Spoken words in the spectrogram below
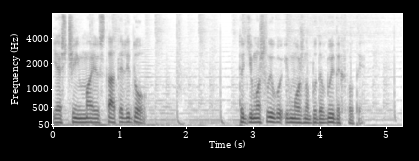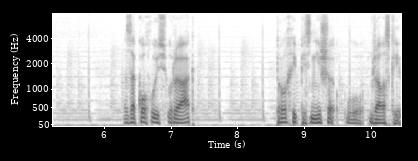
Я ще й маю стати лідом. Тоді, можливо, і можна буде видихнути. Закохуюсь у React, трохи пізніше у JavaScript.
